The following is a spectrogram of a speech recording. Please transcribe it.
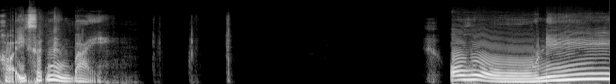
ขออีกสักหนึ่งใบ โอ้โห นี่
